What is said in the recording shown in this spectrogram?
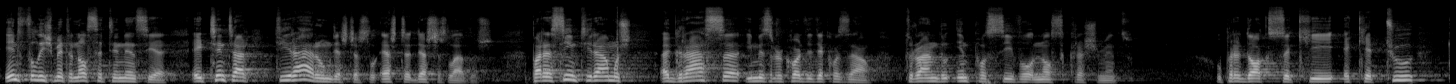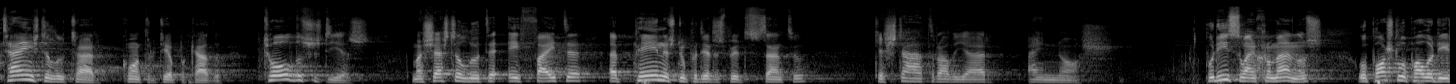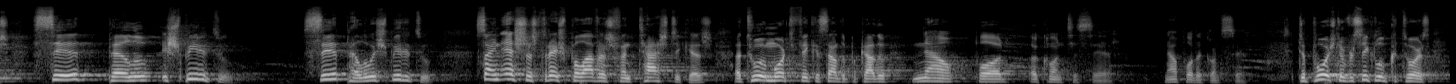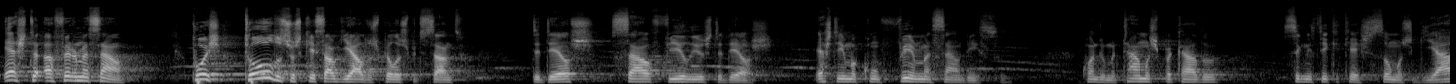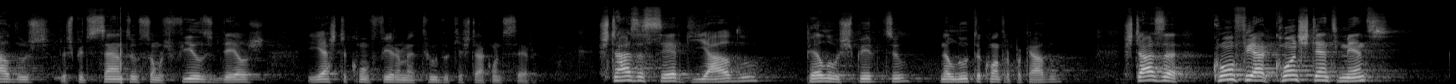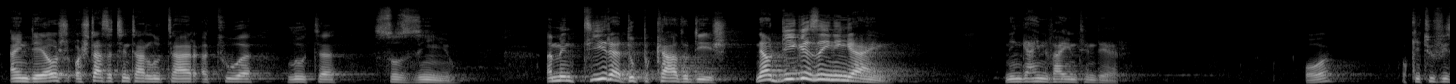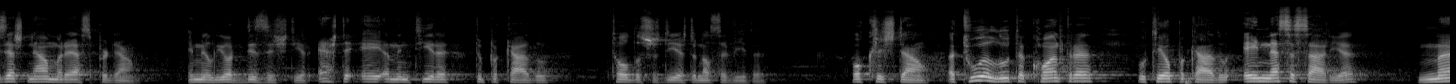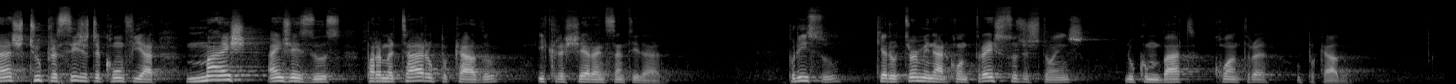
Infelizmente, a nossa tendência é tentar tirar um destes, este, destes lados. Para assim tirarmos a graça e misericórdia da equação, tornando impossível o nosso crescimento. O paradoxo aqui é que tu tens de lutar contra o teu pecado todos os dias, mas esta luta é feita apenas no poder do Espírito Santo que está a trabalhar em nós. Por isso, em Romanos, o apóstolo Paulo diz: se pelo Espírito. Se pelo Espírito. Sem estas três palavras fantásticas, a tua mortificação do pecado não pode acontecer. Não pode acontecer. Depois, no versículo 14, esta afirmação: Pois todos os que são guiados pelo Espírito Santo de Deus são filhos de Deus. Esta é uma confirmação disso. Quando matamos pecado, significa que somos guiados do Espírito Santo, somos filhos de Deus e esta confirma tudo o que está a acontecer. Estás a ser guiado pelo Espírito na luta contra o pecado? Estás a confiar constantemente em Deus ou estás a tentar lutar a tua luta sozinho? A mentira do pecado diz: não digas a ninguém, ninguém vai entender. Ou o que tu fizeste não merece perdão, é melhor desistir. Esta é a mentira do pecado todos os dias da nossa vida. Ó cristão, a tua luta contra o teu pecado é necessária, mas tu precisas de confiar mais em Jesus para matar o pecado e crescer em santidade. Por isso, quero terminar com três sugestões no combate contra o pecado.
